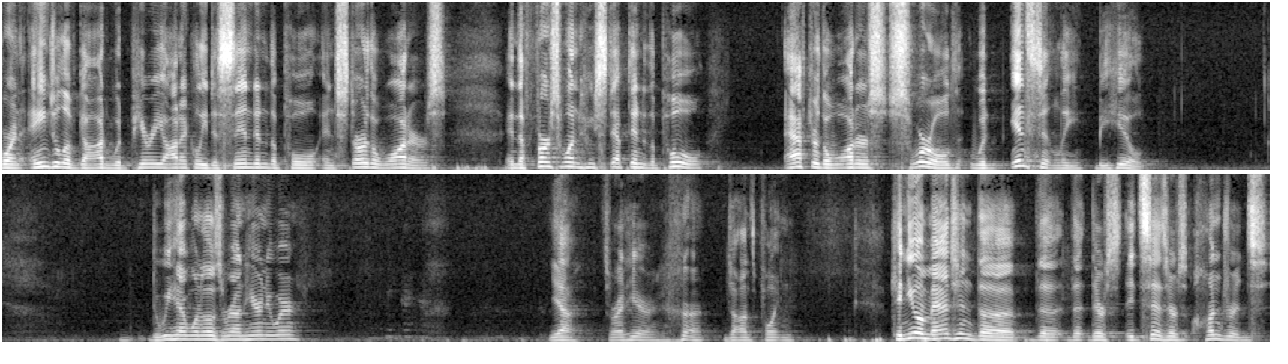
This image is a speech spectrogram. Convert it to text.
For an angel of God would periodically descend into the pool and stir the waters. And the first one who stepped into the pool after the waters swirled would instantly be healed. Do we have one of those around here anywhere? Yeah, it's right here. John's pointing. Can you imagine the, the, the there's, it says there's hundreds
